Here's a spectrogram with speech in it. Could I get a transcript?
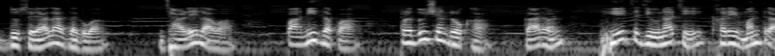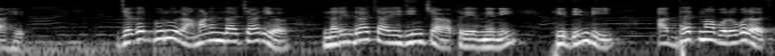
दुसऱ्याला जगवा. झाडे लावा पाणी जपा प्रदूषण रोखा कारण हेच जीवनाचे खरे मंत्र आहेत. जगद्गुरू रामानंदाचार्य नरेंद्राचार्यजींच्या प्रेरणेने ही दिंडी अध्यात्माबरोबरच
